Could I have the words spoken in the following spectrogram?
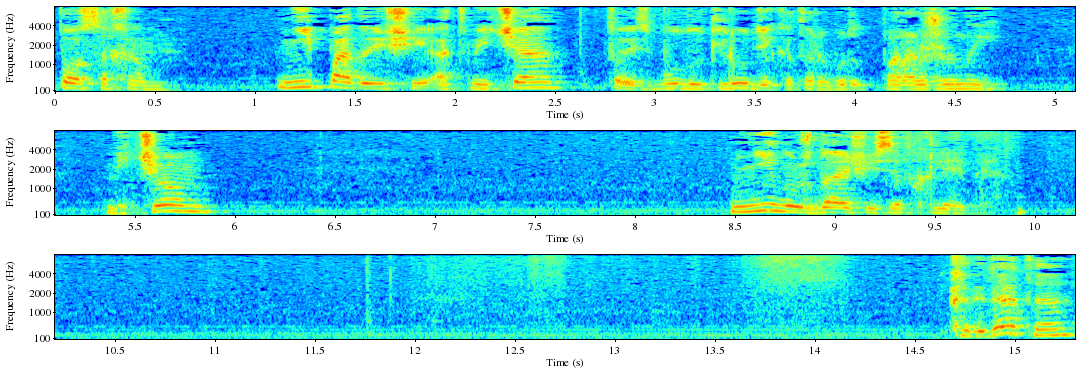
посохом, не падающий от меча, то есть будут люди, которые будут поражены мечом, не нуждающиеся в хлебе. Когда-то, то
